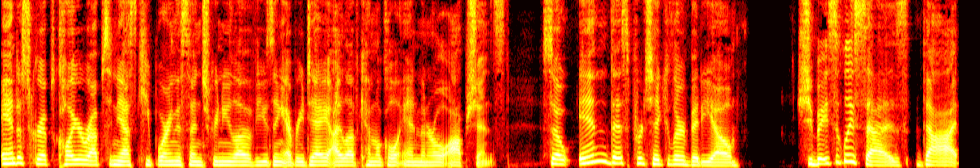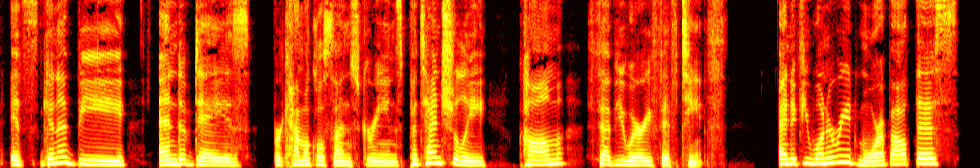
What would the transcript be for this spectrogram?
and a script. Call your reps, and yes, keep wearing the sunscreen you love using every day. I love chemical and mineral options. So in this particular video, she basically says that it's going to be end of days for chemical sunscreens potentially come February 15th. And if you want to read more about this,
